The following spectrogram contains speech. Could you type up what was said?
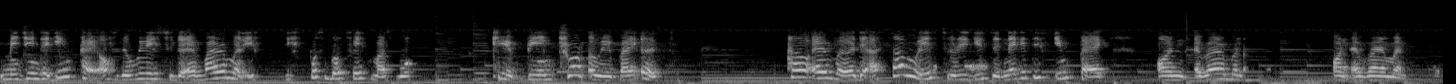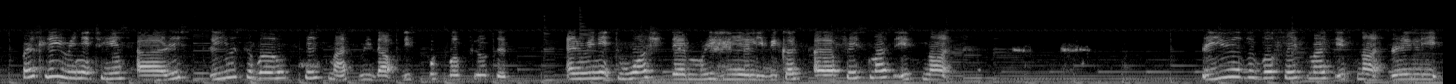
Imagine the impact of the waste to the environment if disposable face masks were keep being thrown away by us. However, there are some ways to reduce the negative impact on environment on environment. Firstly, we need to use a reusable face mask without disposable filters, and we need to wash them regularly because a face mask is not reusable face mask is not really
